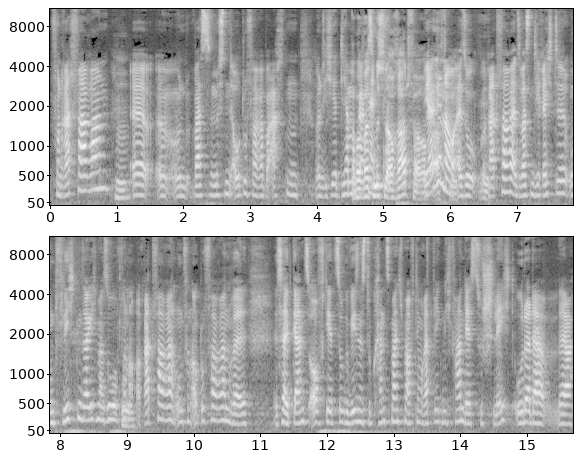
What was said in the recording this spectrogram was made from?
von Radfahrern Hm. äh, äh, und was müssen Autofahrer beachten? Und ich, die haben Aber gar was müssen auch Radfahrer Ja, genau. beachten? Also Radfahrer, also was sind die Rechte und Pflichten, sage ich mal so, von Radfahrern und von Autofahrern, weil es halt ganz oft jetzt so gewesen ist, du kannst manchmal auf dem Radweg nicht fahren, der ist zu schlecht oder da ja,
